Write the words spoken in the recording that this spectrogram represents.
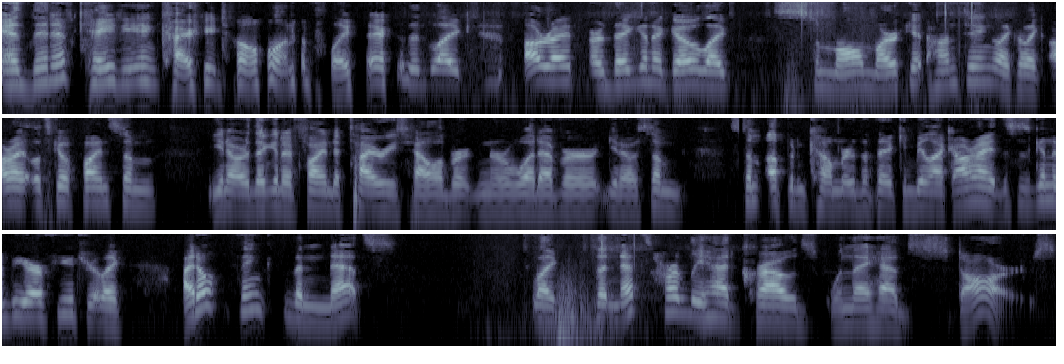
and then if KD and Kyrie don't want to play there, then like, all right, are they gonna go like small market hunting? Like, like, all right, let's go find some, you know, are they gonna find a Tyrese Halliburton or whatever, you know, some some up and comer that they can be like, all right, this is gonna be our future. Like, I don't think the Nets like the Nets hardly had crowds when they had stars.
